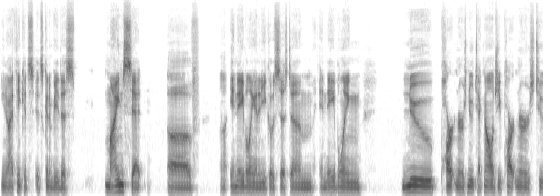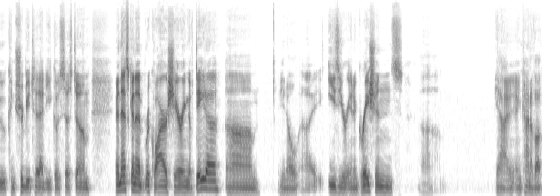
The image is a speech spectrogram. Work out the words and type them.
you know, I think it's it's going to be this mindset of uh, enabling an ecosystem, enabling new partners, new technology partners to contribute to that ecosystem. And that's going to require sharing of data, um, you know, uh, easier integrations. Um, yeah, and, and, kind of a,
